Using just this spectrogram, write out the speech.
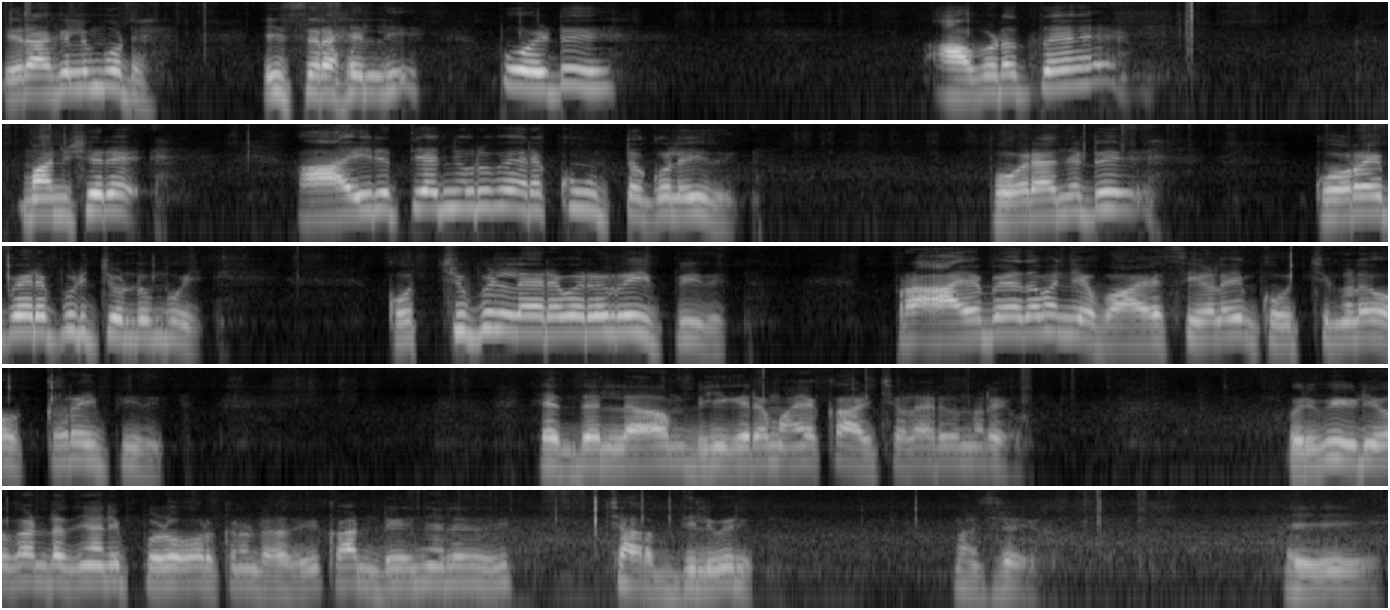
ഇറാഖിലും പോട്ടെ ഇസ്രായേലിൽ പോയിട്ട് അവിടുത്തെ മനുഷ്യരെ ആയിരത്തി അഞ്ഞൂറ് പേരെ കൂട്ടക്കൊല ചെയ്ത്. പോരാഞ്ഞിട്ട് കുറേ പേരെ പിടിച്ചുകൊണ്ടും പോയി. കൊച്ചു പിള്ളേരെ വരെ റേപ്പ് ചെയ്ത്. പ്രായഭേദമന്യേ വയസ്സുകളെയും കൊച്ചുങ്ങളെയും ഒക്കെ റേപ്പ് ചെയ്ത്. എന്തെല്ലാം ഭീകരമായ കാഴ്ചകളായിരുന്നു എന്നറിയോ? ഒരു വീഡിയോ കണ്ടത് ഞാൻ ഇപ്പോഴും ഓർക്കുന്നുണ്ട്. അത് കണ്ടു കഴിഞ്ഞാൽ അത് ഛർദിൽ വരും. മനസ്സിലായോ? ഈ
